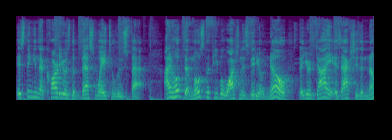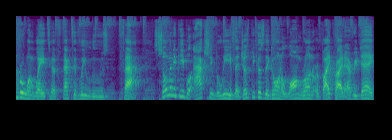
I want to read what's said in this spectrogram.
is thinking that cardio is the best way to lose fat. I hope that most of the people watching this video know that your diet is actually the number one way to effectively lose fat. So many people actually believe that just because they go on a long run or bike ride every day,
